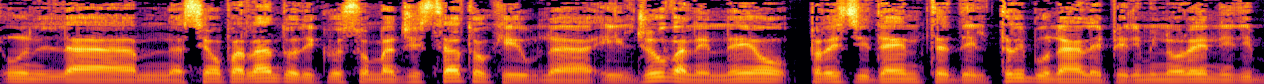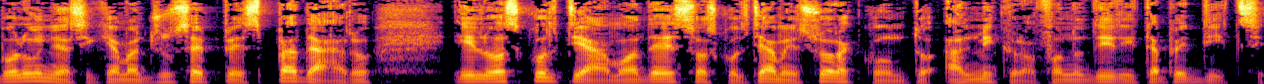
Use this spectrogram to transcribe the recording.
Un, la, stiamo parlando di questo magistrato che è il giovane neo presidente del Tribunale per i minorenni di Bologna, si chiama Giuseppe Spadaro e lo ascoltiamo adesso, ascoltiamo il suo racconto al microfono di Rita Pedizzi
